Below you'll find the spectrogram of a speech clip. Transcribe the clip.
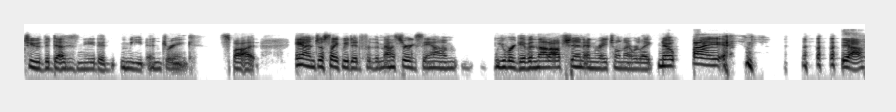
to the designated meet and drink spot. And just like we did for the master exam, we were given that option and Rachael and I were like, nope, bye. Yeah.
